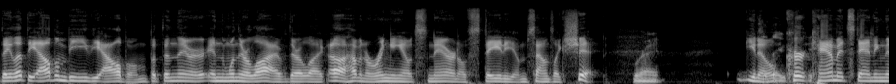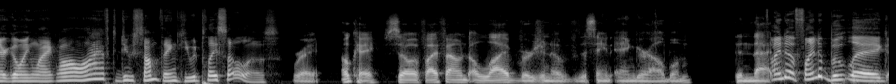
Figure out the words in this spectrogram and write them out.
They let the album be the album, but then they're and when they're live, they're like, "Oh, having a ringing out snare in a stadium sounds like shit." right. You know, they- Kirk Hammett standing there going like, "Well, I have to do something." He would play solos. Right. Okay. So if I found a live version of the Saint Anger album, then that Find a find a bootleg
